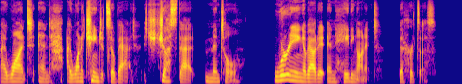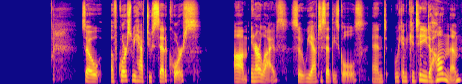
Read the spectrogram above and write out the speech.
I want and I want to change it so bad. It's just that mental worrying about it and hating on it that hurts us. So, of course, we have to set a course um, in our lives. So, we have to set these goals and we can continue to hone them,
